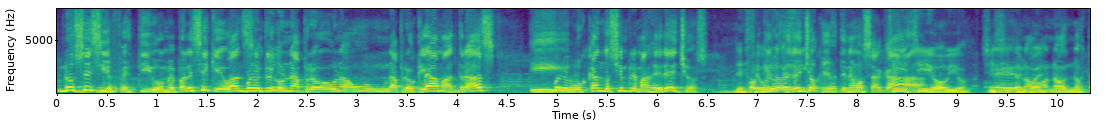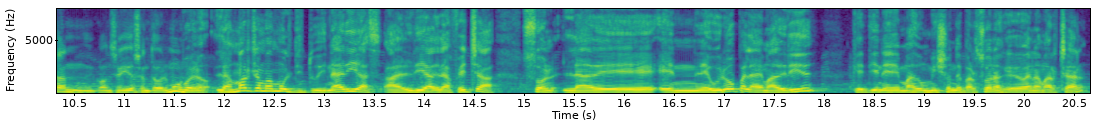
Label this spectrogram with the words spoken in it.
No sé si es festivo, me parece que van siempre con una, pro- una, una proclama atrás y buscando siempre más derechos. De Porque los que derechos sí. que tenemos acá Sí, sí, obvio. Sí, sí, eh, tal no, cual. no- no están conseguidos en todo el mundo. Bueno, las marchas más multitudinarias al día de la fecha son la de en Europa, la de Madrid, que tiene más de un millón de personas que van a marchar.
